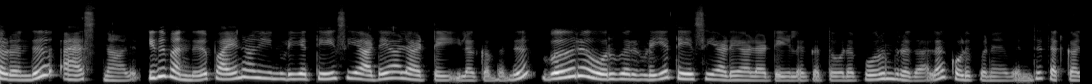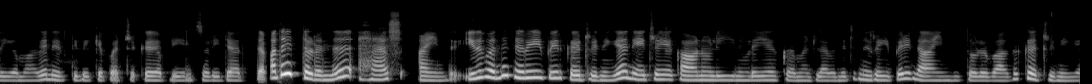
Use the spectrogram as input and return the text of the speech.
தொடர்ந்து ஆஸ் நாலு இது வந்து பயனாளியினுடைய தேசிய அடையாள அட்டை இலக்கம் வந்து வேற ஒருவருடைய தேசிய அடையாள அட்டை இலக்கத்தோட பொருந்துறதால கொடுப்பனை வந்து தற்காலிகமாக நிறுத்தி வைக்கப்பட்டிருக்கு அப்படின்னு சொல்லிட்டு அர்த்தம். அதை தொடர்ந்து ஹேஷ் ஐந்து இது வந்து நிறைய பேர் கேட்டிருந்தீங்க. நேற்றைய காணொலியினுடைய கமெண்ட்ல வந்துட்டு நிறைய பேர் இந்த ஐந்து தொடர்பாக கேட்டிருந்தீங்க.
